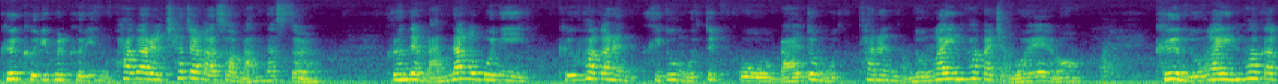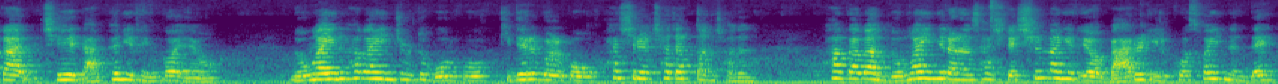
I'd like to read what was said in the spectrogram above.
그 그림을 그린 화가를 찾아가서 만났어요. 그런데 만나고 보니 그 화가는 귀도 못 듣고 말도 못하는 농아인 화가지 뭐예요. 그 농아인 화가가 제 남편이 된 거예요. 농아인 화가인 줄도 모르고 기대를 걸고 화실을 찾았던 저는 화가가 농아인이라는 사실에 실망이 되어 말을 잃고 서 있는데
